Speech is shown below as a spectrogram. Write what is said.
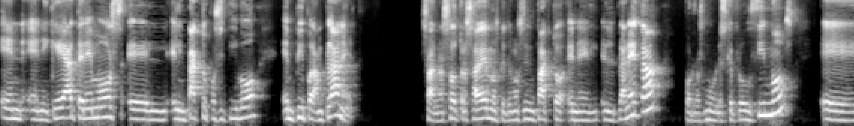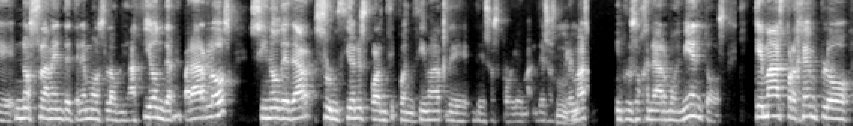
En, IKEA tenemos el, impacto positivo en People and Planet. O sea, nosotros sabemos que tenemos un impacto en el, en el planeta por los muebles que producimos, eh, no solamente tenemos la obligación de repararlos, sino de dar soluciones por, encima de, esos problemas, de esos problemas incluso generar movimientos. ¿Qué más, por ejemplo,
